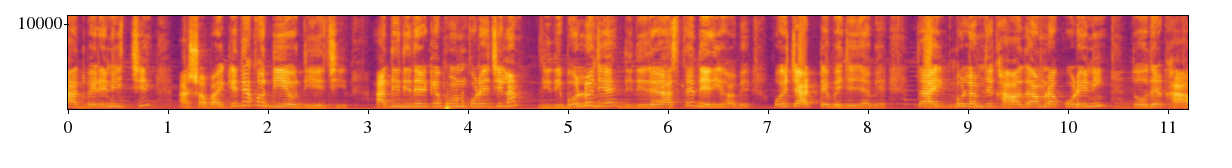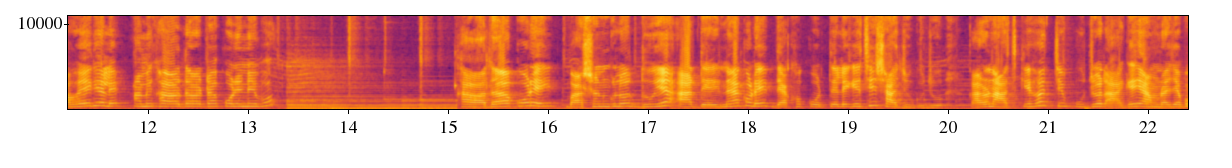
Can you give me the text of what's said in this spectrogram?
ভাত বেড়ে নিচ্ছি, আর সবাইকে দেখো দিয়েও দিয়েছি। আর দিদিদেরকে ফোন করেছিলাম। দিদি বলল যে, দিদিদের আসতে দেরি হবে। ওই চারটে বেজে যাবে। তাই বললাম যে, খাওয়া দাওয়া আমরা করে নিই। তো ওদের খাওয়া হয়ে গেলে আমি খাওয়া দাওয়াটা করে নেব। খাওয়া দাওয়া করেই বাসনগুলো ধুয়ে আর দেরি না করে দেখো করতে লেগেছি সাজুগুজু। কারণ আজকে হচ্ছে পুজোর আগেই আমরা যাব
